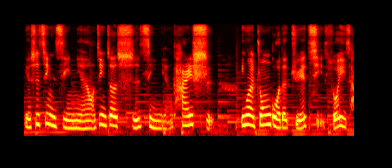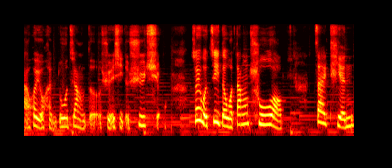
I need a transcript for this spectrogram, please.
也是近几年哦，近这十几年开始，因为中国的崛起，所以才会有很多这样的学习的需求。所以我记得我当初哦，在填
